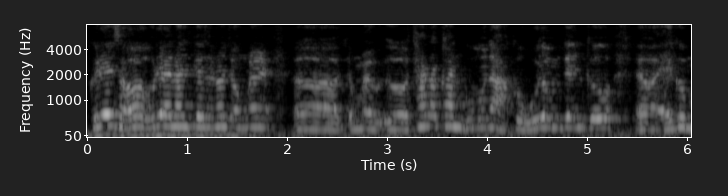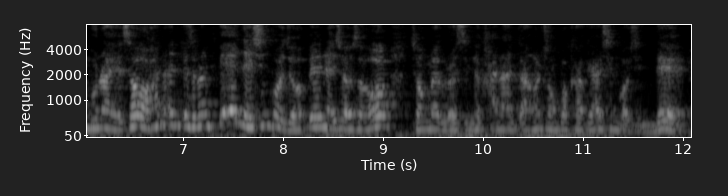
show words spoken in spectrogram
그래서 우리 하나님께서는 정말 어, 정말 어, 그 문화, 그 오염된 그 어, 애굽 문화에서 하나님께서는 빼내신 거죠. 빼내셔서 정말 그렇습니다. 가나안 땅을 정복하게 하신 것인데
